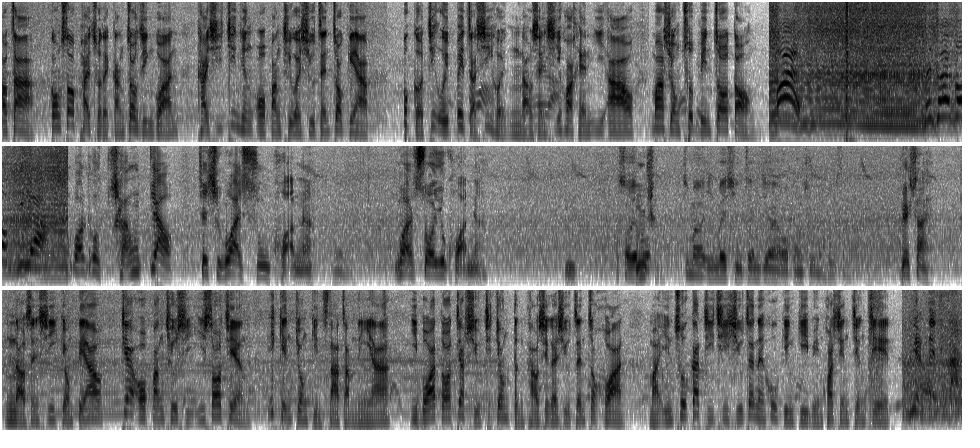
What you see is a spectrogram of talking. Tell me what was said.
透早，公所派出的工作人员开始进行乌棒树的修剪作业。不过，这位八十四岁黄老先生发现以后，马上出面阻挡。喂，你太过去啊！我都强调，这是我的私权啊，我所有权啊。嗯，所以，今麦因要修正这乌棒树嘛，袂使。黄老先生强调，这乌棒球是伊所种，已经将近三十年啊，伊无法度接受这种断头式的修正做法。嘛，因此，甲支持修正的附近居民发生争执。你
